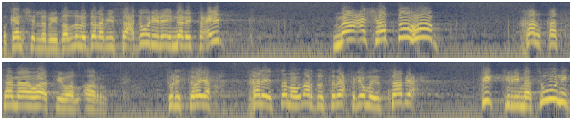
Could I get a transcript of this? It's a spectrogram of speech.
ما كانش اللي بيضللوا دول بيساعدوني لانني تعبت. ما أشهدتهم. خلق السماوات والأرض. تقول استريح. خلق السماء والأرض واستريح في اليوم السابع. فكر ماسوني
